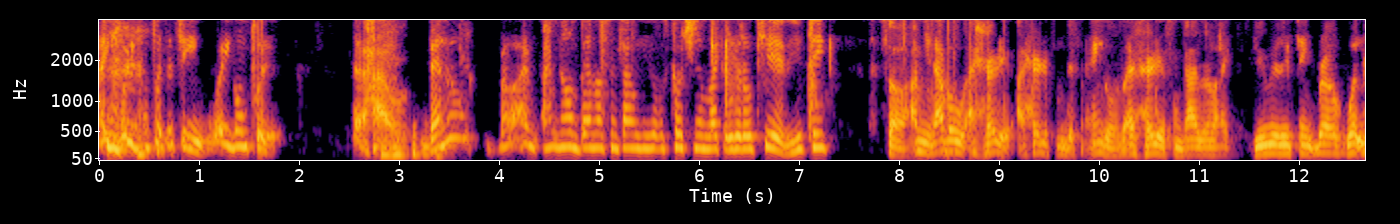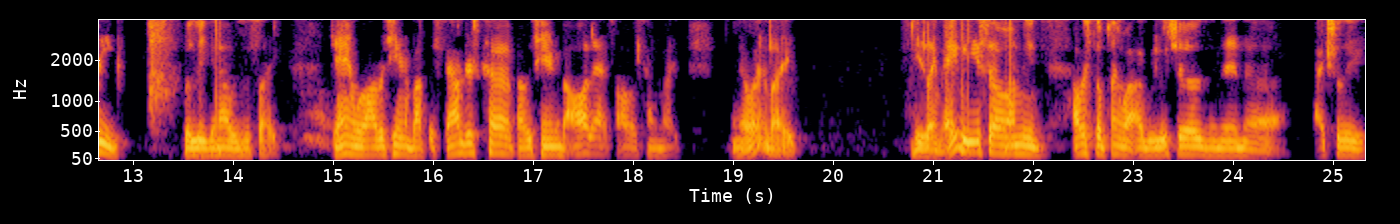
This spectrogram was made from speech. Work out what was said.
Hey, where you gonna put the team? Where you gonna put it? Uh, how? Benno? Bro, I've, I've known Benno since I was coaching him like a little kid. You think? So, I mean, I've, I heard it. I heard it from different angles. I've heard it from guys that are like, you really think, bro, what league? What league? And I was just like, damn, well, I was hearing about this Founders Cup. I was hearing about all that. So I was kind of like, you know what? Like, he's like, maybe. So, I mean, I was still playing with Aguiluchos. And then uh, actually,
